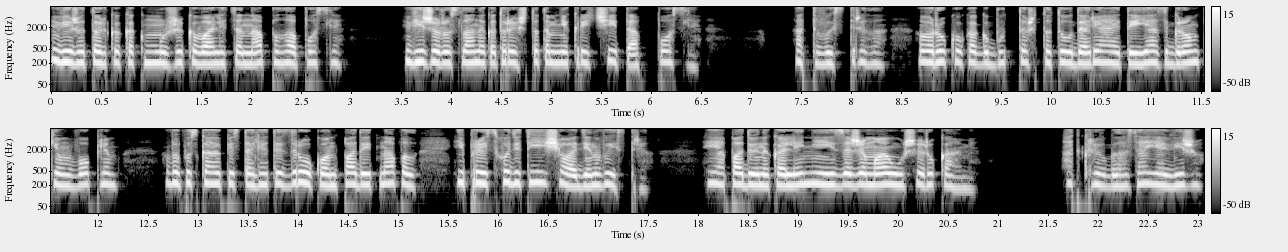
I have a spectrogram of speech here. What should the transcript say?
Вижу только, как мужик валится на пол, а после... Вижу Руслана, который что-то мне кричит, а после... От выстрела в руку как будто что-то ударяет, и я с громким воплем выпускаю пистолет из рук, он падает на пол, и происходит еще один выстрел. Я падаю на колени и зажимаю уши руками. Открыв глаза, я вижу,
